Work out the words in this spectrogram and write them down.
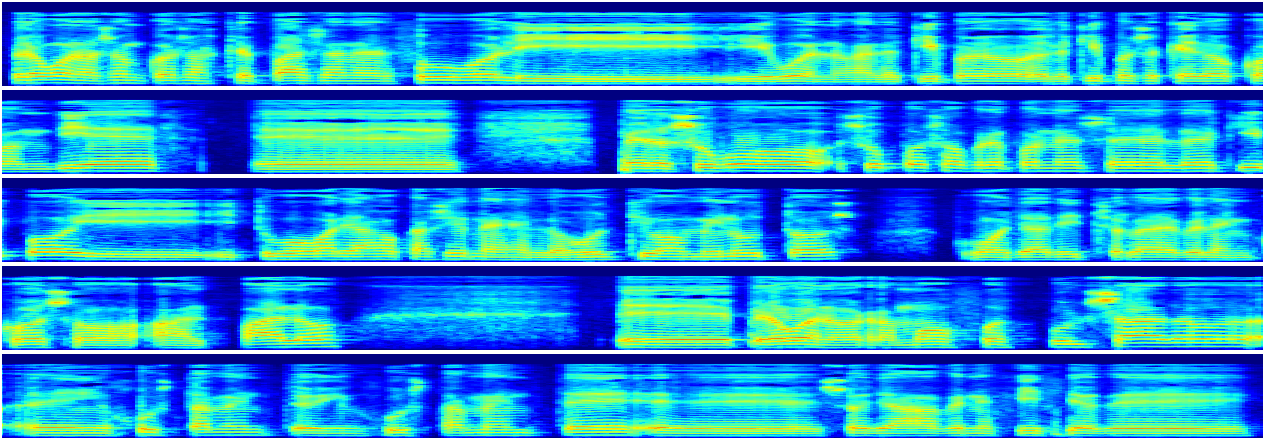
Pero bueno, son cosas que pasan en el fútbol y, bueno, el equipo el equipo se quedó con 10, eh, pero supo, supo sobreponerse el equipo y, tuvo varias ocasiones en los últimos minutos, como ya he dicho la de Belencoso al palo. Eh, pero bueno, Ramón fue expulsado e injustamente o injustamente, eh, eso ya a beneficio de,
